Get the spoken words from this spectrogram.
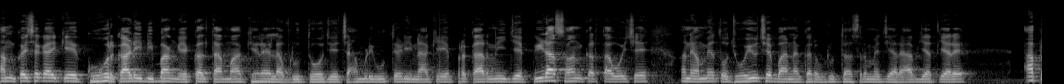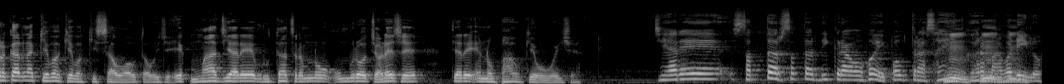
આમ કહી શકાય કે ઘોર કાળી ડિબાંગ એકલતામાં ઘેરાયેલા વૃદ્ધો જે ચામડી ઉતેડી નાખે, એ પ્રકારની જે પીડા સહન કરતા હોય છે. અને અમે તો જોયું છે બાના ઘર વૃદ્ધાશ્રમે જ્યારે આવ્યા ત્યારે. આ પ્રકારના કેવા કેવા કિસ્સાઓ આવતા હોય છે? એક માં જ્યારે વૃદ્ધાશ્રમનો ઉમરો ચડે છે ત્યારે એનો ભાવ કેવો હોય છે? જ્યારે સત્તર સત્તર દીકરાઓ હોય પૌત્રા સહિત ઘરમાં વડીલો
